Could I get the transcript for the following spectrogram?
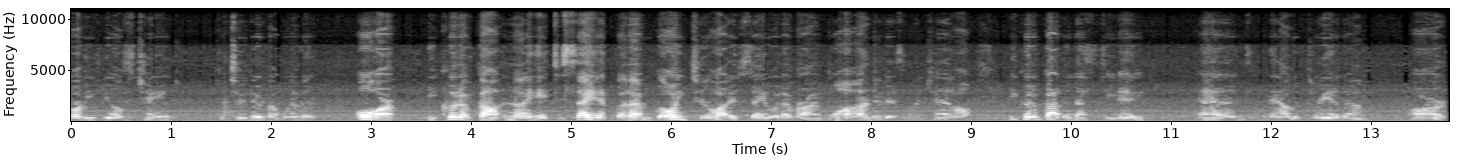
or he feels chained to two different women, or he could have gotten, I hate to say it, but I'm going to, I say whatever I want, it is my channel, he could have gotten an STD, and now the three of them are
